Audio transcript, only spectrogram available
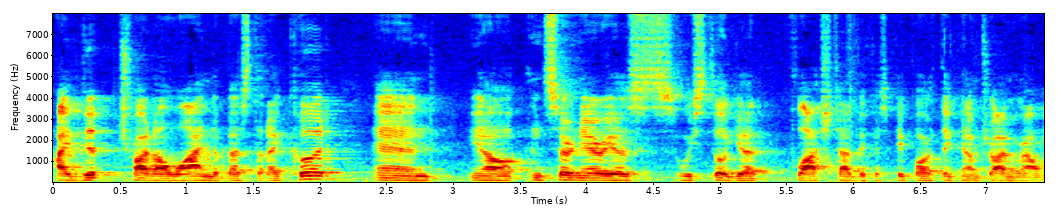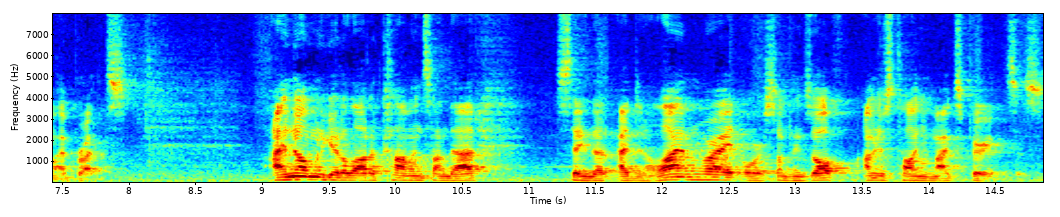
I did try to align the best that I could and you know, in certain areas, we still get flash tab because people are thinking I'm driving around my brights. I know I'm gonna get a lot of comments on that, saying that I didn't align right or something's off. I'm just telling you my experiences.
